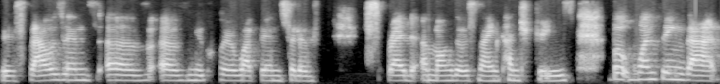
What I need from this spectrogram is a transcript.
There's thousands of, of nuclear weapons sort of spread among those nine countries. But one thing that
